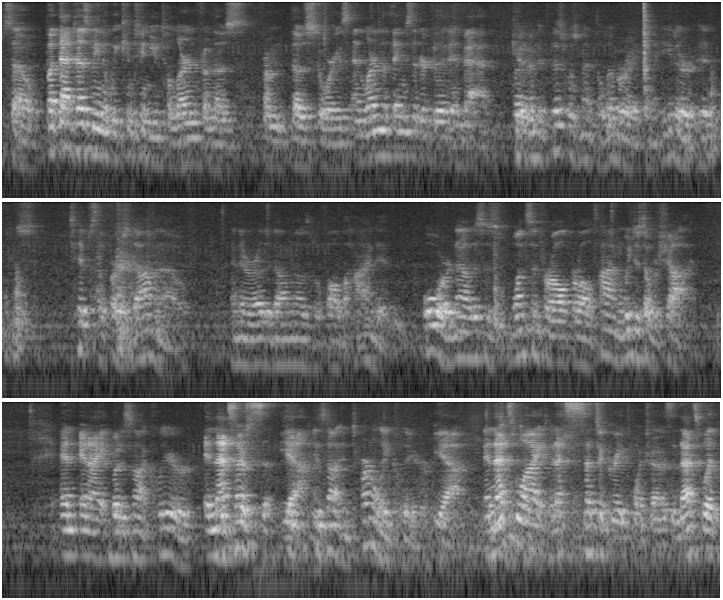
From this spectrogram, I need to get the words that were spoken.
So, but that does mean that we continue to learn from those from those stories and learn the things that are good and bad. But if this was meant to liberate, then either it tips the first domino, and there are other dominoes that'll fall behind it, or no, this is once and for all, for all time, and we just overshot. And, and I, But it's not clear. and that's, It's- the- yeah. It's not internally clear. Yeah, and that's why, that's such a great point, Travis, and that's what,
